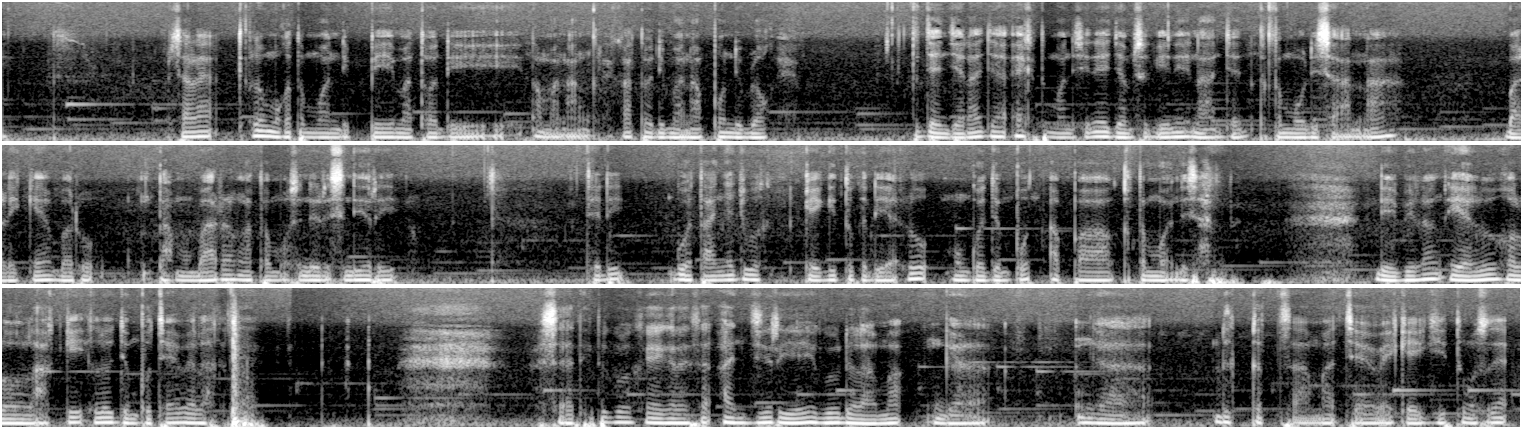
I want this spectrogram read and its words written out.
Misalnya lu mau ketemuan di PIM atau di Taman Anggrek atau di mana pun di Blok M itu janjian aja eh ketemuan di sini jam segini. Nah ketemu di sana baliknya baru entah mau bareng atau mau sendiri sendiri jadi gue tanya juga kayak gitu ke dia lu mau gue jemput apa ketemuan di sana? Dia bilang iya lu kalau laki lu jemput cewek lah. Saat itu gue kayak ngerasa anjir ya gue udah lama nggak nggak deket sama cewek kayak gitu. Maksudnya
